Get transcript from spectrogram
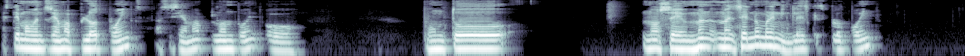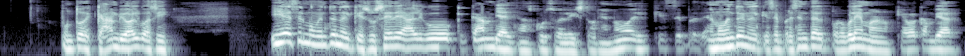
Este momento se llama plot point, así se llama plot point o punto, no sé, me sé el nombre en inglés que es plot point, punto de cambio, algo así. Y es el momento en el que sucede algo que cambia el transcurso de la historia, ¿no? El, que el momento en el que se presenta el problema que va a cambiar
